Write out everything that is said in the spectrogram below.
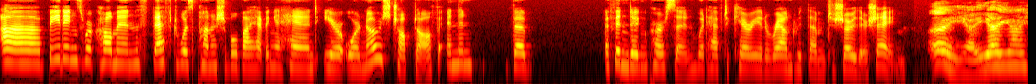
Uh, beatings were common. Theft was punishable by having a hand, ear, or nose chopped off, and then the offending person would have to carry it around with them to show their shame. Ay, ay, ay, ay.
